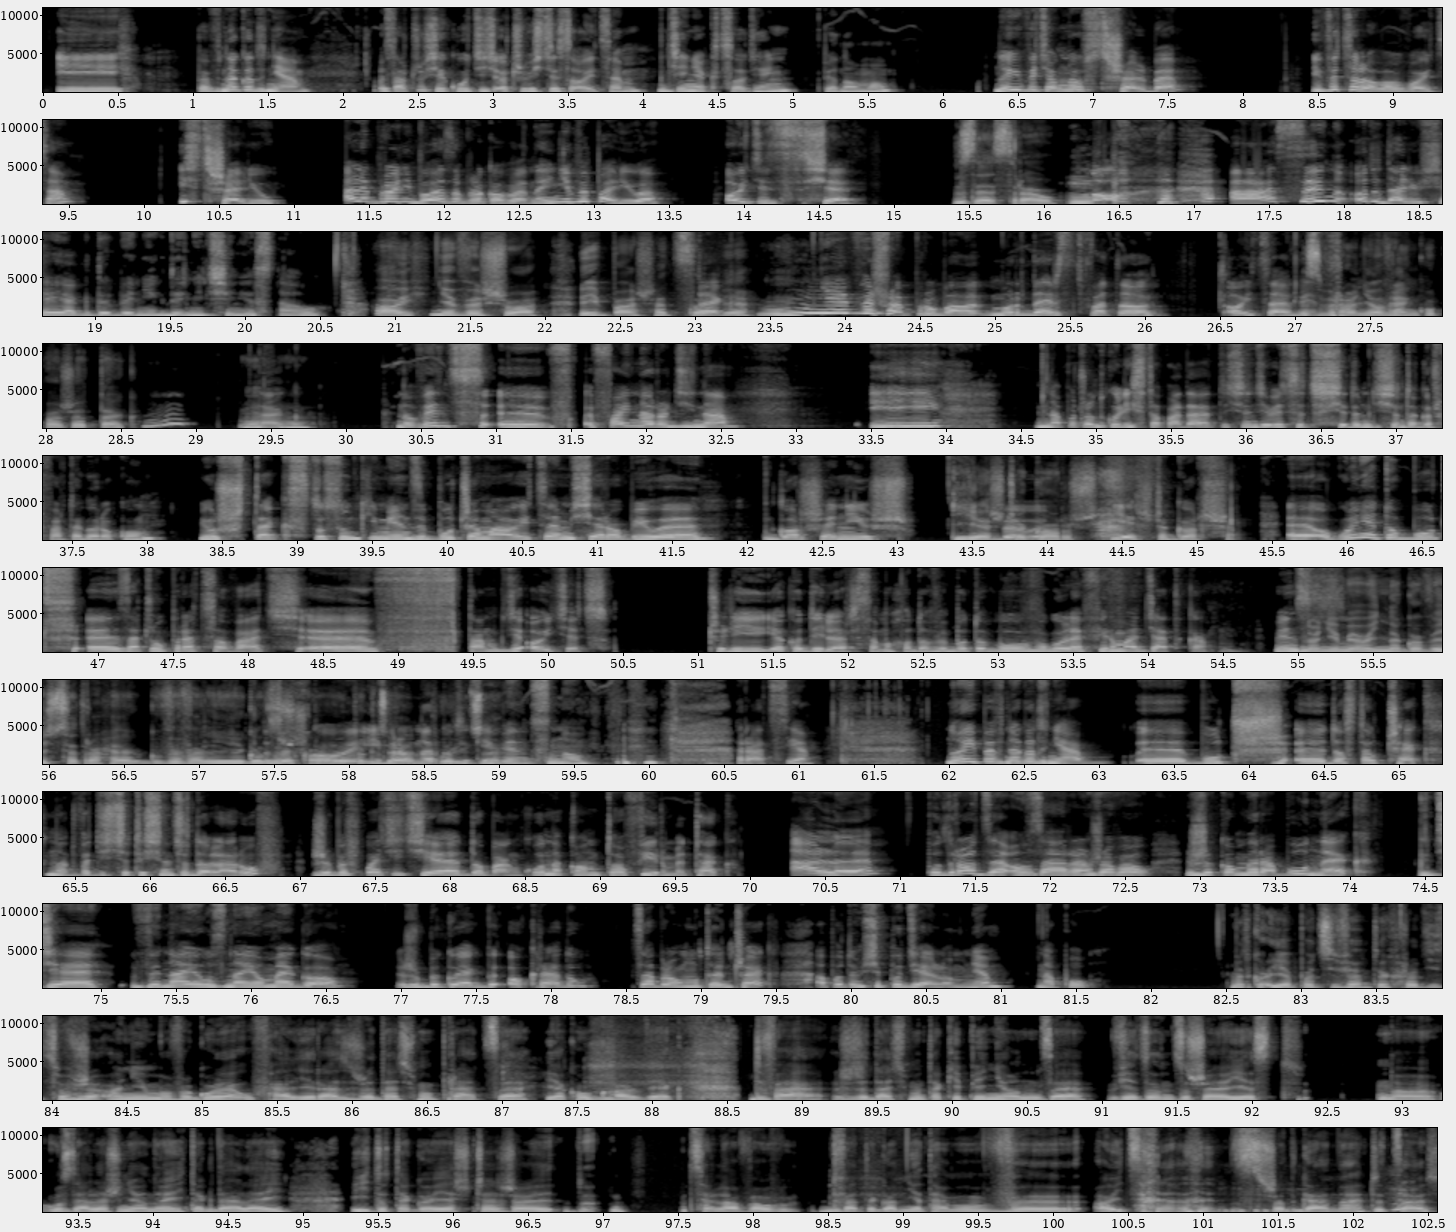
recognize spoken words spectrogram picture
I pewnego dnia zaczął się kłócić oczywiście z ojcem, dzień jak co dzień, wiadomo. No i wyciągnął strzelbę i wycelował w ojca i strzelił. Ale broń była zablokowana i nie wypaliła. Ojciec się Zesrał. No, a syn oddalił się, jak gdyby nigdy nic się nie stało. Oj, nie wyszło. I poszedł Tak. sobie. Mm. Nie wyszła próba morderstwa, to ojca, więc... Z bronią w ręku poszedł, tak? Tak. Mhm. No więc y, fajna rodzina i na początku listopada 1974 roku już tak stosunki między Buczem a ojcem się robiły gorsze niż Jeszcze Były. gorsze. Jeszcze gorsze. E, ogólnie to Butch e, zaczął pracować e, w, tam, gdzie ojciec, czyli jako dealer samochodowy, bo to była w ogóle firma dziadka. Więc No nie miał innego wyjścia trochę, jak wywalili go ze, ze szkoły to i brał narkotyki, pójdzie? więc no, racja. No i pewnego dnia e, Butch e, dostał czek na 20 tysięcy dolarów, żeby wpłacić je do banku na konto firmy, tak? Ale po drodze on zaaranżował rzekomy rabunek, gdzie wynajął znajomego, żeby go jakby okradł, zabrał mu ten czek, a potem się podzielą, nie? Na pół. Matko, ja podziwiam tych rodziców, że oni mu w ogóle ufali. Raz, że dać mu pracę, jakąkolwiek. Dwa, że dać mu takie pieniądze, wiedząc, że jest no, uzależniony i tak dalej. I do tego jeszcze, że celował dwa tygodnie temu w ojca z shotguna czy coś.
